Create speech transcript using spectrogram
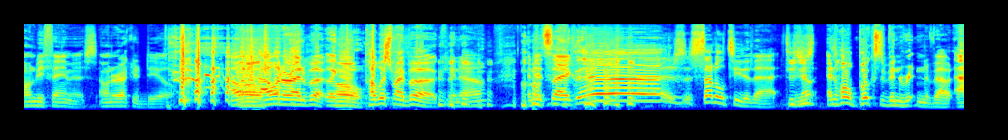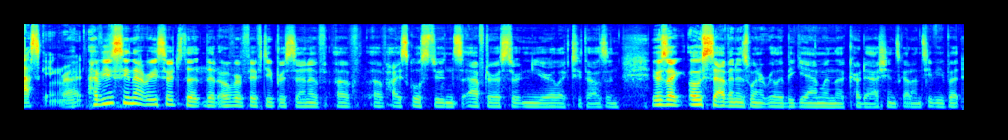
I want to be famous. I want a record deal. I, want, I want to write a book. Like Oh. publish my book. You know. And it's like ah, there's a subtlety to that. Did you you And whole books have been written about asking, right? Have you seen that research that, that over 50% of, of, of high school students after a certain year, like 2000, it was like 07 is when it really began when the Kardashians got on TV. But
